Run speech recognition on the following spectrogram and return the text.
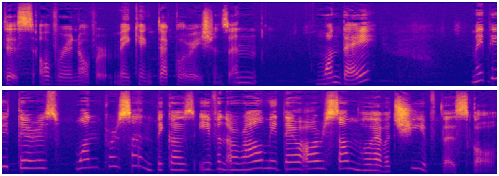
this over and over, making declarations. And one day, maybe there is 1% because even around me there are some who have achieved this goal.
